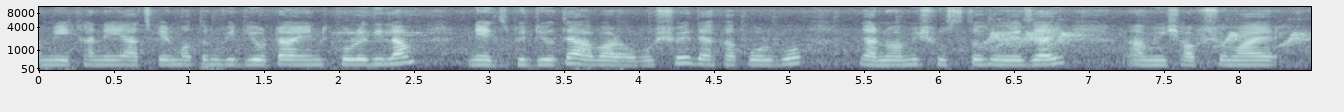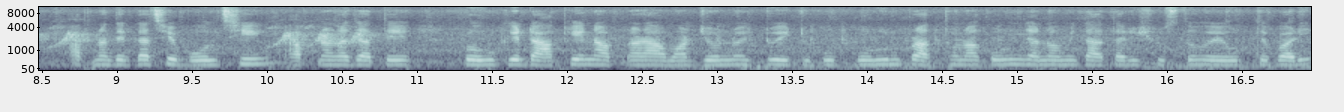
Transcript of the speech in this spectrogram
আমি এখানেই আজকের মতন ভিডিওটা এন্ড করে দিলাম। নেক্সট ভিডিওতে আবার অবশ্যই দেখা করব। যেন আমি সুস্থ হয়ে যাই। আমি সব সময় আপনাদের কাছে বলছি, আপনারা যাতে প্রভুকে ডাকেন, আপনারা আমার জন্য একটু এইটুকু করুন, প্রার্থনা করুন, যেন আমি তাড়াতাড়ি সুস্থ হয়ে উঠতে পারি।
